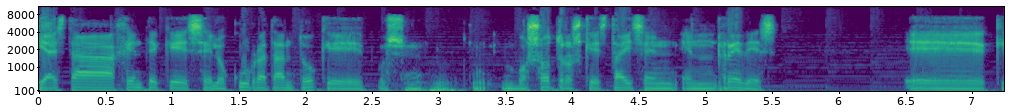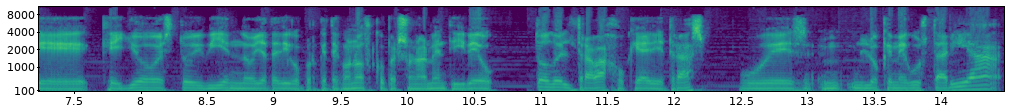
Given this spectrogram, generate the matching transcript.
que a esta gente que se le ocurra tanto, que pues vosotros que estáis en, redes, eh, que, yo estoy viendo, ya te digo, porque te conozco personalmente y veo todo el trabajo que hay detrás, pues lo que me gustaría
